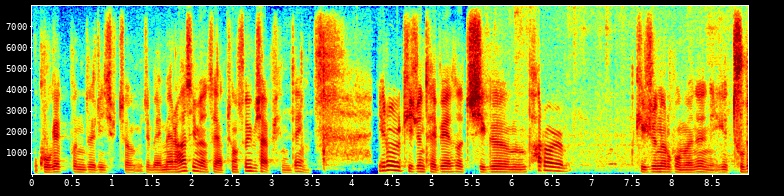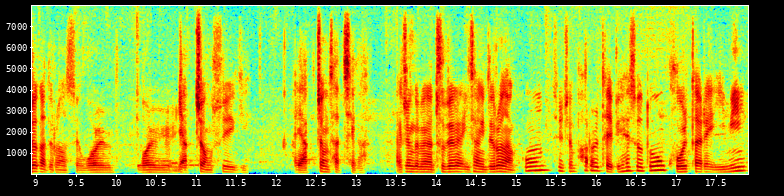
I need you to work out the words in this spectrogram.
뭐 고객분들이 직접 이제 매매를 하시면서 약정 수입이 잡히는데 1월 기준 대비해서 지금 8월 기준으로 보면은 이게 두 배가 늘어났어요. 월, 월 약정 수익이. 아, 약정 자체가. 약정 금액이 두 배가 이상이 늘어났고, 실제 8월 대비해서도 9월 달에 이미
